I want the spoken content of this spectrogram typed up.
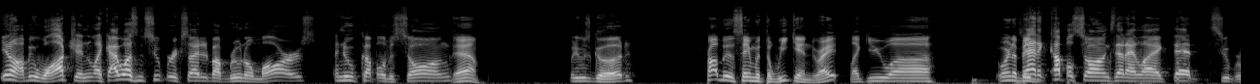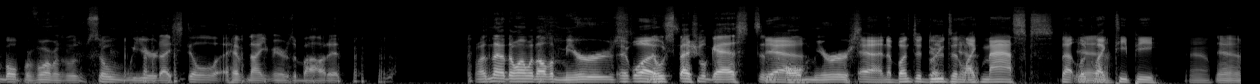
you know, I'll be watching. Like I wasn't super excited about Bruno Mars. I knew a couple of his songs, Yeah. but he was good. Probably the same with the Weeknd, right? Like you uh weren't a He had a couple songs that I liked. That Super Bowl performance was so weird. I still have nightmares about it. Wasn't that the one with all the mirrors? It was. No special guests and Yeah. all mirrors. Yeah, and a bunch of Like, dudes in yeah. like masks that look Yeah. like TP. Yeah. Yeah.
